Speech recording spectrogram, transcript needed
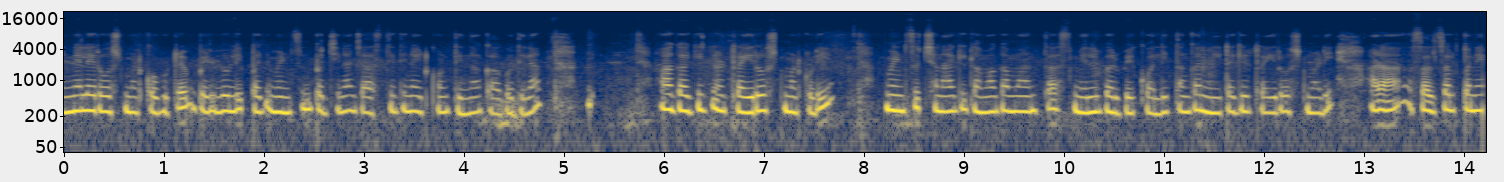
ಎಣ್ಣೆಲೇ ರೋಸ್ಟ್ ಮಾಡ್ಕೊಬಿಟ್ರೆ ಬೆಳ್ಳುಳ್ಳಿ ಪಜ್ ಮೆಣಸಿನ ಬಜ್ಜಿನ ಜಾಸ್ತಿ ದಿನ ಇಟ್ಕೊಂಡು ತಿನ್ನೋಕ್ಕಾಗೋದಿಲ್ಲ ಹಾಗಾಗಿ ಡ್ರೈ ರೋಸ್ಟ್ ಮಾಡಿಕೊಡಿ. ಮೆಣಸು ಚೆನ್ನಾಗಿ ಘಮ ಘಮ ಅಂತ ಸ್ಮೆಲ್ ಬರಬೇಕು. ಅಲ್ಲಿ ತನಕ ನೀಟಾಗಿ ಡ್ರೈ ರೋಸ್ಟ್ ಮಾಡಿ. ಸ್ವಲ್ಪ ಸ್ವಲ್ಪನೇ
